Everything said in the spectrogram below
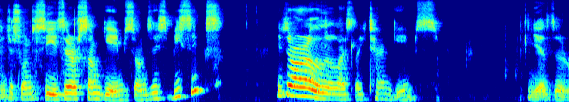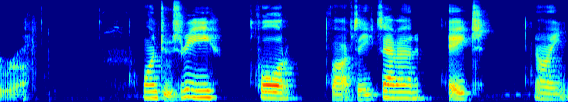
I just want to see, is there are some games on this B6? These are less like 10 games. Yes, there are. 1, 2, 3, 4, five, six, seven, eight, nine,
